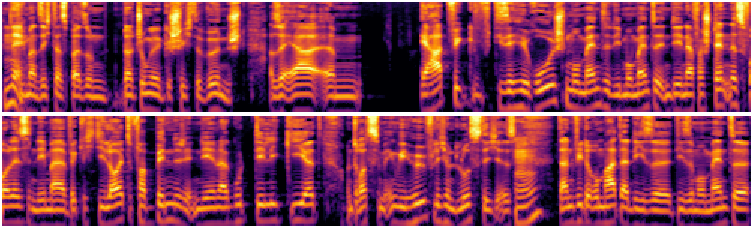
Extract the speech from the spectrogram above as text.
Nee. wie man sich das bei so einer Dschungelgeschichte wünscht. Also er ähm, er hat diese heroischen Momente, die Momente, in denen er verständnisvoll ist, in denen er wirklich die Leute verbindet, in denen er gut delegiert und trotzdem irgendwie höflich und lustig ist. Dann wiederum hat er diese, diese Momente,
